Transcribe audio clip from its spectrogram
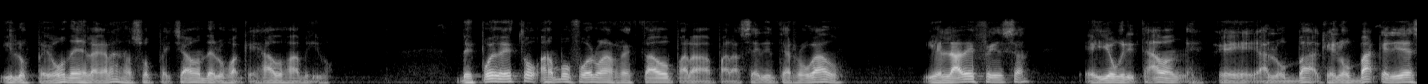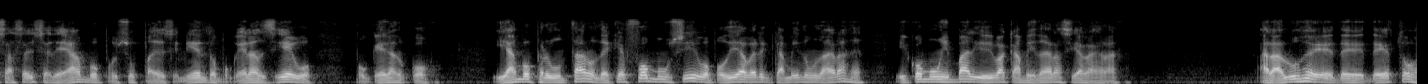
y los peones de la granja sospechaban de los aquejados amigos. Después de esto, ambos fueron arrestados para, ser interrogados. Y en la defensa, ellos gritaban eh, a los que los va querían deshacerse de ambos por sus padecimientos, porque eran ciegos, porque eran cojos. Y ambos preguntaron de qué forma un ciego podía ver el camino una granja y como un inválido iba a caminar hacia la granja. A la luz de, estos,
